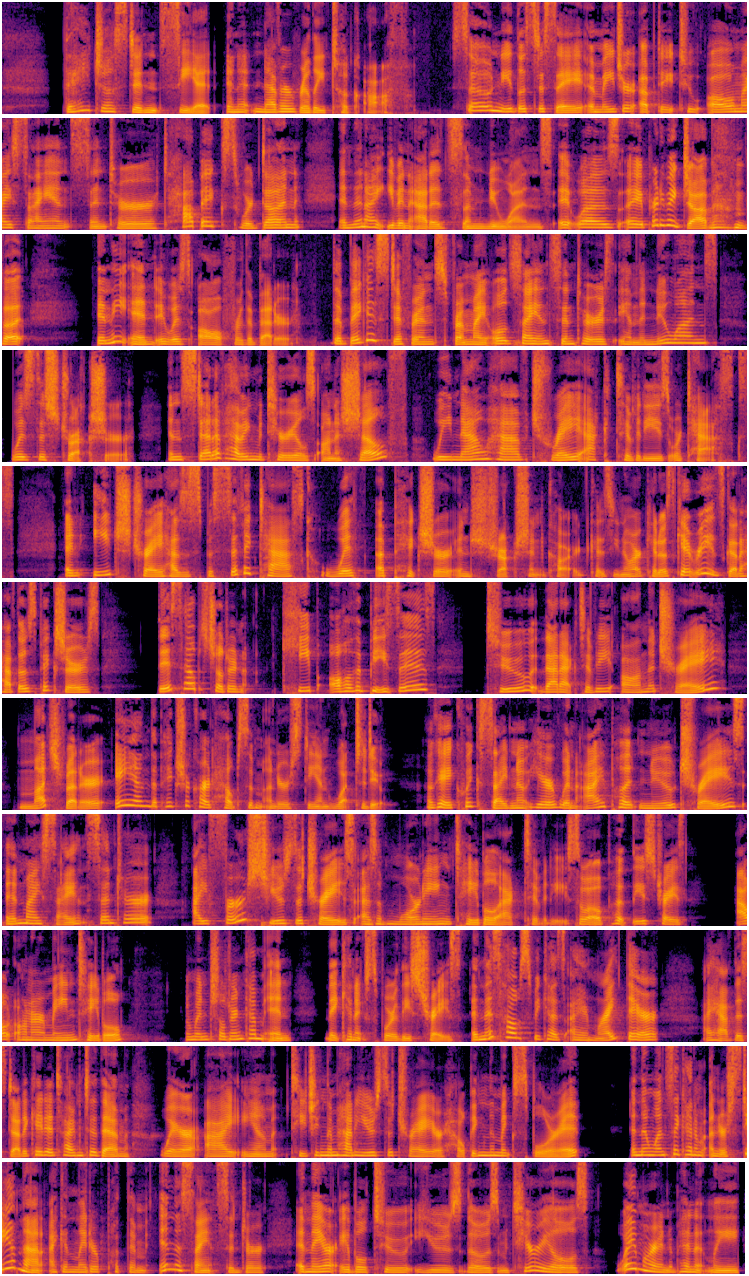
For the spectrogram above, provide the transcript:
they just didn't see it and it never really took off. So, needless to say, a major update to all my Science Center topics were done, and then I even added some new ones. It was a pretty big job, but in the end, it was all for the better. The biggest difference from my old Science Centers and the new ones was the structure. Instead of having materials on a shelf, we now have tray activities or tasks and each tray has a specific task with a picture instruction card because you know our kiddos can't read, it's got to have those pictures. This helps children keep all the pieces to that activity on the tray much better, and the picture card helps them understand what to do. Okay, quick side note here when I put new trays in my science center, I first use the trays as a morning table activity. So I'll put these trays out on our main table. And when children come in, they can explore these trays. And this helps because I am right there. I have this dedicated time to them where I am teaching them how to use the tray or helping them explore it. And then once they kind of understand that, I can later put them in the Science Center and they are able to use those materials way more independently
